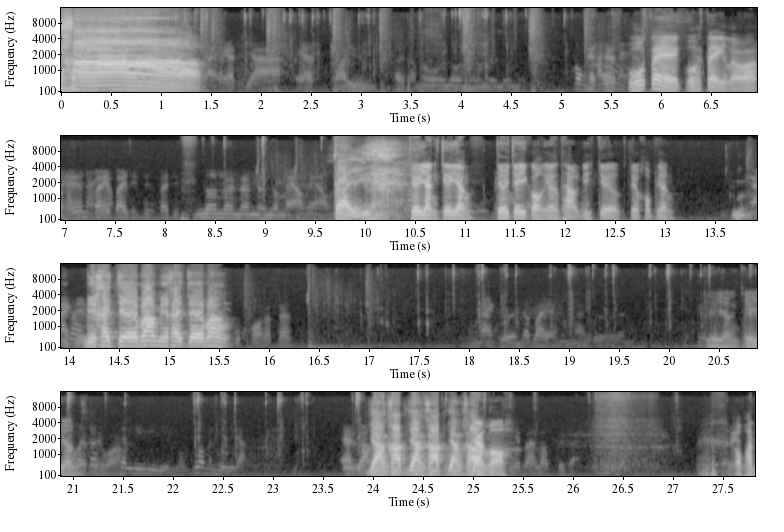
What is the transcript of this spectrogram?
อ่าอย่าแอดอย่าแอดไปไปละโนโนโนโนโนกล่องท้ายอยู่ไหนโอ้แตก โอ้แตกอีกแล้วอะไปไปนิดนึงไปนิดนึงโนโนโนโนโนไม่เอาไม่เอาไก่เจอยังเจอยังเจอเจออีกกล่องยังถามดิเจอเจอครบยังมีใครเจอบ้าง มีใครเจอบ้างกูขอแล้วกันง่ายเกินถ้าใบอะมันง่ายเกินเจอยังเจอยังมันก็จะรีดิผมว่ามันรีแล้วแอดยังครับ ยังครับ ยังครับ ยังเหรอใช่ป่ะรอบตึกอะเอาพัน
